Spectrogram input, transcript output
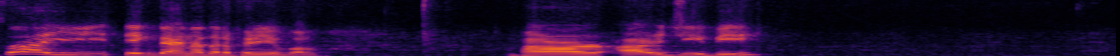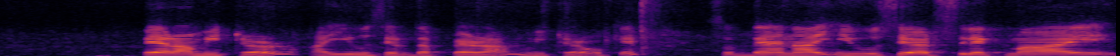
So I take the another variable var RGB parameter. I use here the parameter. Okay. So then I use here, select my,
